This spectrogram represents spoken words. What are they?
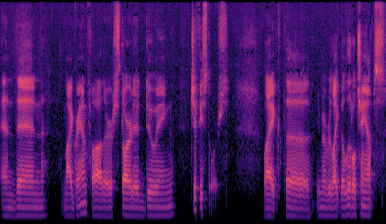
And then my grandfather started doing jiffy stores, like the you remember like the Little Champs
